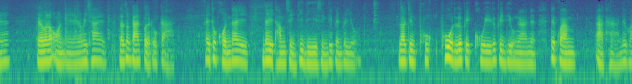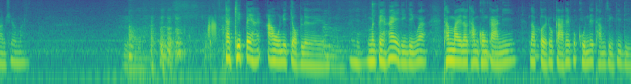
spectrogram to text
นะแปลว่าเราอ่อนแอไม่ใช่ เราต้องการเปิดโอกาส ให้ทุกคนได้ได้ทำสิ่งที่ดีสิ่งที่เป็นประโยชน์ เราจึงพูพูดหรือไปคุยหรือไปดีลงานเนี่ย ด้วยความอาจหารด้วยความเชื่อมั่นถ้าคิดไปเอานี่จบเลย มันไปให้จริง ๆ ว่าทำไมเราทำโครงการนี้ เราเปิดโอกาสให้พวกคุณได้ทำสิ่งที่ดี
